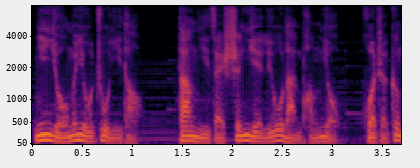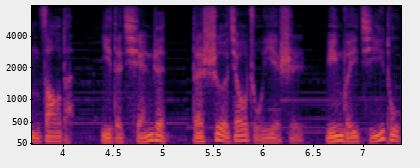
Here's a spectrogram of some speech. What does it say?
你有没有注意到，当你在深夜浏览朋友或者更糟的你的前任的社交主页时，名为“嫉妒、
